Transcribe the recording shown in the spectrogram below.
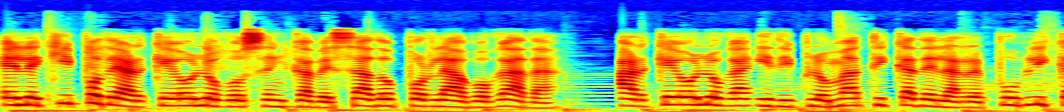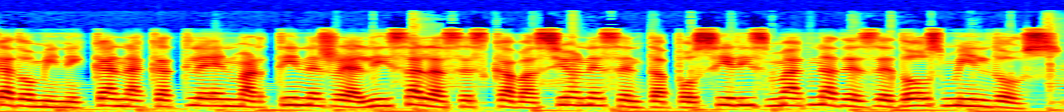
El equipo de arqueólogos encabezado por la abogada, arqueóloga y diplomática de la República Dominicana Kathleen Martínez realiza las excavaciones en Taposiris Magna desde 2002.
